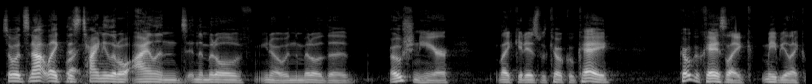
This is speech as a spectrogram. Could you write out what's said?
so it's not like this Right. tiny little island in the middle of you know in the middle of the ocean here, like it is with Coco Cay. Coco Cay is like maybe like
